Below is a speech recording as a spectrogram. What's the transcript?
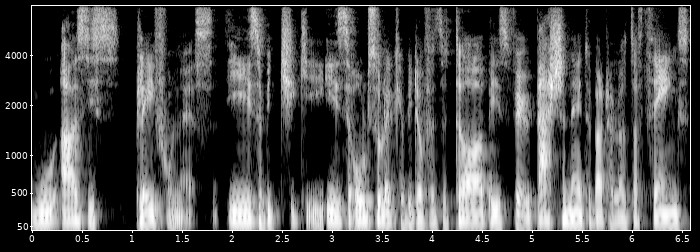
who has this playfulness. He's a bit cheeky. He's also like a bit over the top. He's very passionate about a lot of things.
